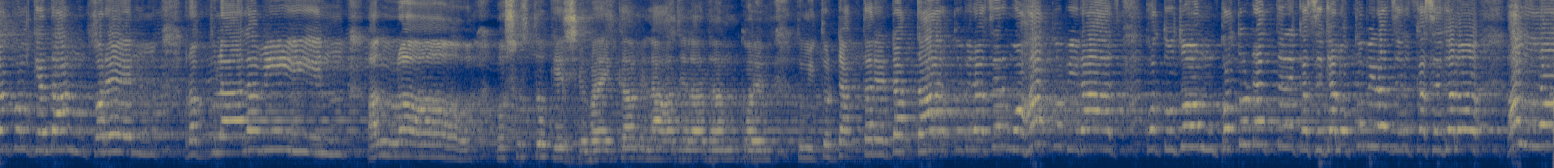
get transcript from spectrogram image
সকলকে দান করেন। রব্বুল আলামিন আল্লাহ অসুস্থকে সেবায় কামিলা আজেলা দান করেন। তুমি তো ডাক্তারের ডাক্তার, কবিরাজের মহা কবিরাজ কতজন কত ডাক্তারের কাছে গেল, কবিরাজের কাছে গেল। আল্লাহ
